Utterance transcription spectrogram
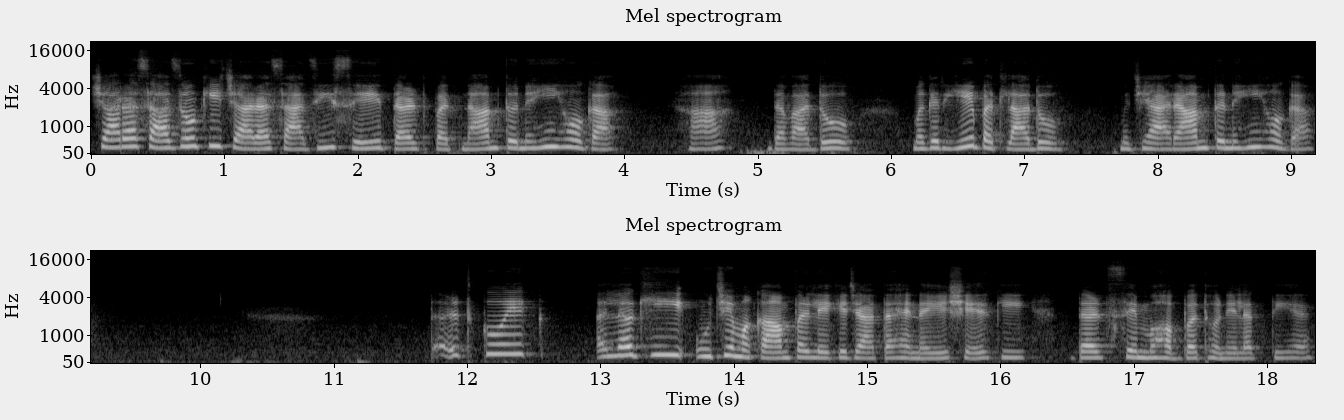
चारा साजों की चारा साजी से दर्द बदनाम तो नहीं होगा। हाँ दवा दो, मगर ये बतला दो, मुझे आराम तो नहीं होगा। दर्द को एक अलग ही ऊँचे मकाम पर लेके जाता है नए शेर की, दर्द से मोहब्बत होने लगती है।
